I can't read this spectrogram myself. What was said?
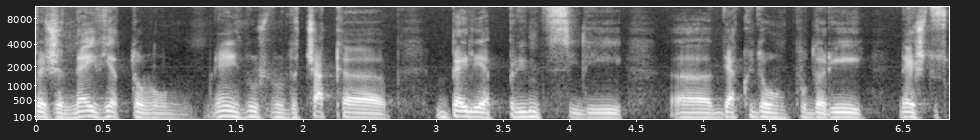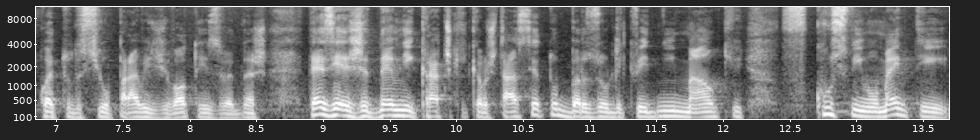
ежедневието. Не е нужно да чака белия принц или някой да му подари нещо, с което да си оправи живота изведнъж. Тези ежедневни крачки към щастието, бързо, ликвидни, малки, вкусни моменти,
